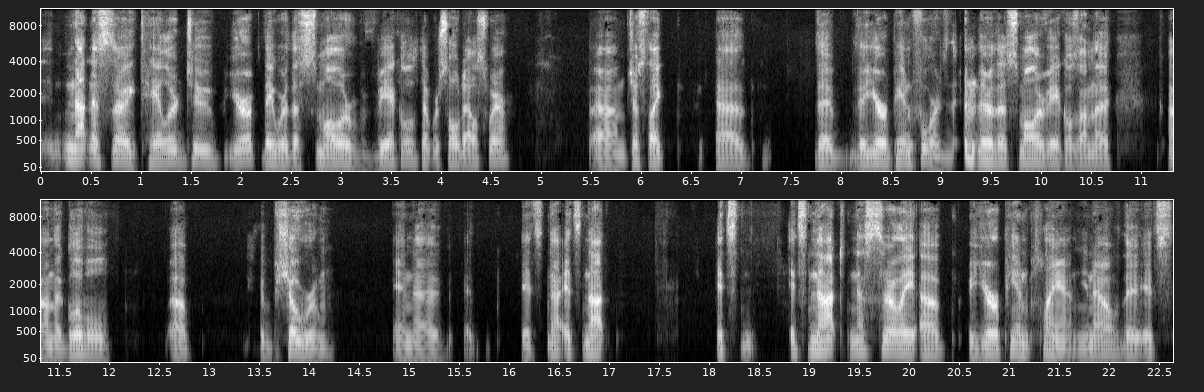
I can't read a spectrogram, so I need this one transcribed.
not necessarily tailored to Europe. They were the smaller vehicles that were sold elsewhere, um, just like uh, the the European Fords. They're the smaller vehicles on the on the global uh, showroom, and uh, it's not it's not it's it's not necessarily a, a European plan. You know, the, it's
